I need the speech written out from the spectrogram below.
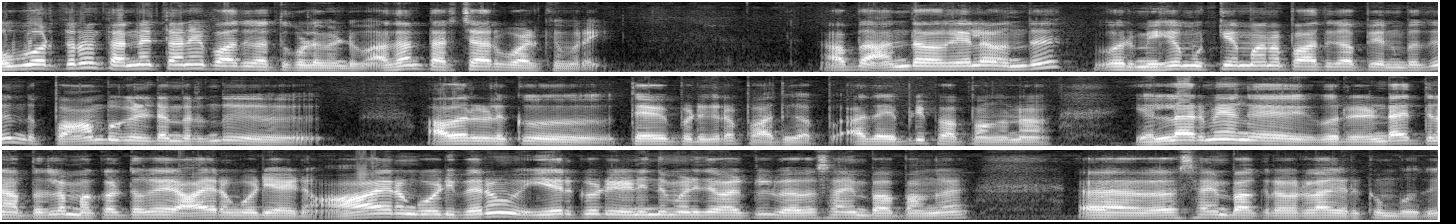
ஒவ்வொருத்தரும் தன்னைத்தானே பாதுகாத்து கொள்ள வேண்டும். அதான் தற்சார்பு வாழ்க்கை முறை. அப்போ அந்த வகையில் வந்து ஒரு மிக முக்கியமான பாதுகாப்பு என்பது இந்த பாம்புகளிடமிருந்து அவர்களுக்கு தேவைப்படுகிற பாதுகாப்பு. அதை எப்படி பார்ப்பாங்கன்னா எல்லாருமே அங்கே ஒரு ரெண்டாயிரத்தி நாற்பதில் மக்கள் தொகை ஆயிரம் கோடி ஆகிடும் ஆயிரம் கோடி பேரும் இயற்கையோடு இணைந்த மனித வாழ்க்கையில் விவசாயம் பார்ப்பாங்க. விவசாயம் பார்க்குறவர்களாக இருக்கும்போது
